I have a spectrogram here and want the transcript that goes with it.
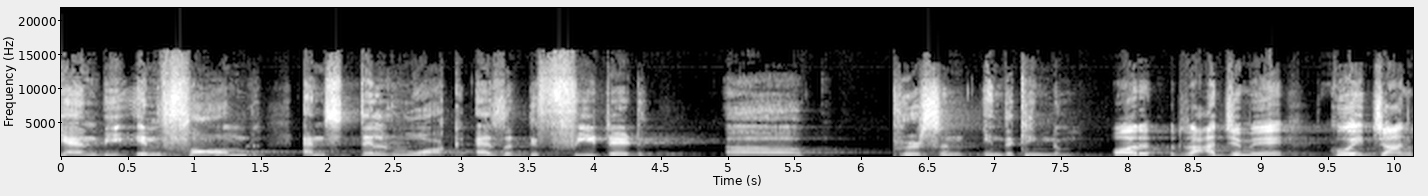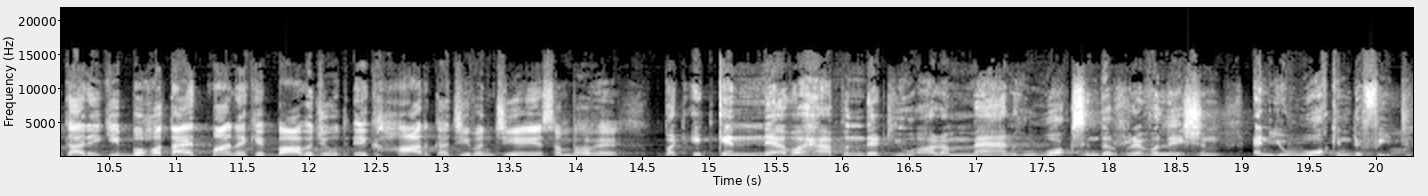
can be informed and still walk as a defeated uh, person in the kingdom. और राज्य में कोई जानकारी की बहुतायत पाने के बावजूद एक हार का जीवन जिए ये संभव है But it can never happen that you are a man who walks in the revelation and you walk in defeat.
